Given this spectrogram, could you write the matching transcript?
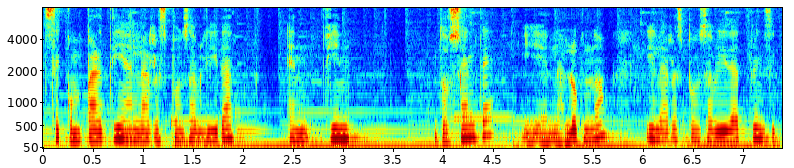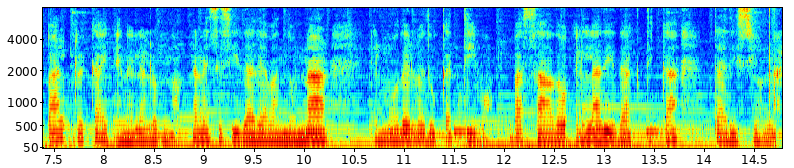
se compartían la responsabilidad en fin docente y el alumno y la responsabilidad principal recae en el alumno, la necesidad de abandonar el modelo educativo basado en la didáctica tradicional.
